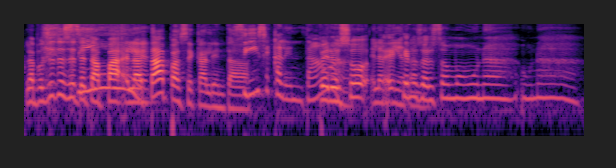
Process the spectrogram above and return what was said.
La poseta se te tapa, la tapa se calentaba. sí, se calentaba. Pero eso es que también. nosotros somos una, una,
